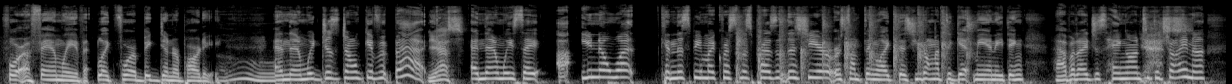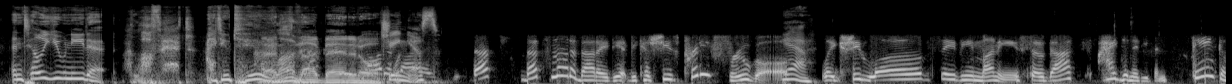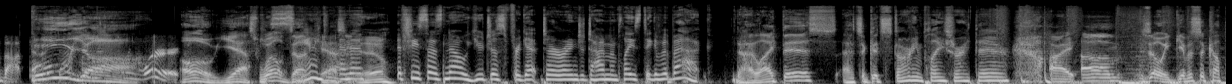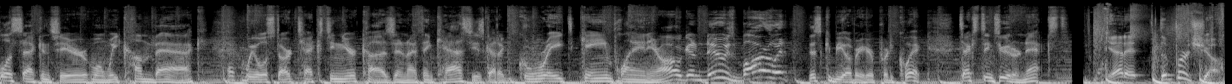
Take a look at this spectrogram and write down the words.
for a family event, like for a big dinner party, and then we just don't give it back. Yes. and then we say, uh, you know what? Can this be my Christmas present this year or something like this? You don't have to get me anything. How about I just hang on to the china until you need it? I love it. I do too. That's not bad at all. Genius. That's that's not a bad idea because she's pretty frugal. Yeah. Like she loves saving money. So that's I didn't even think about that. That would Booyah. work. Oh, yes. Well done, Cassandra. Cassie. And then Yeah. if she says no, you just forget to arrange a time and place to give it back. I like this. That's a good starting place right there. All right, um, Zoe, give us a couple of seconds here. When we come back, we will start texting your cousin. I think Cassie's got a great game plan here. All we're going to do is borrow it. This could be over here pretty quick. Texting tutor next. Get it? The Bert Show.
